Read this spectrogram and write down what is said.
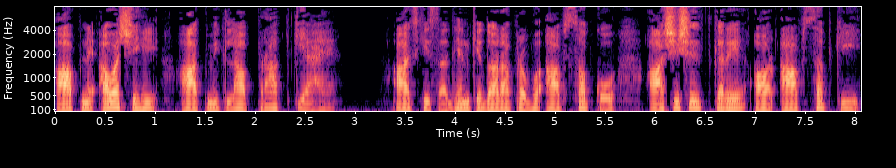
आपने अवश्य ही आत्मिक लाभ प्राप्त किया है। आज के इस अध्ययन के द्वारा प्रभु आप सबको आशीषित करे और आप सबकी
